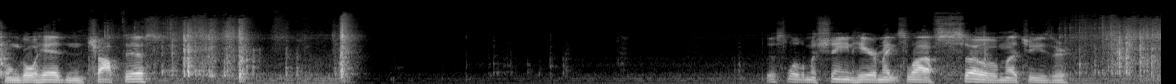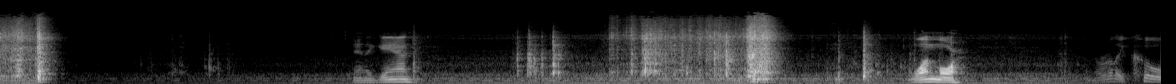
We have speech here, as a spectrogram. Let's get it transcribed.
I'm to go ahead and chop this. This little machine here makes life so much easier. And again, one more. And the really cool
